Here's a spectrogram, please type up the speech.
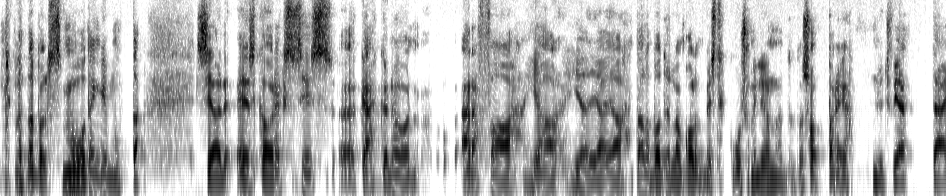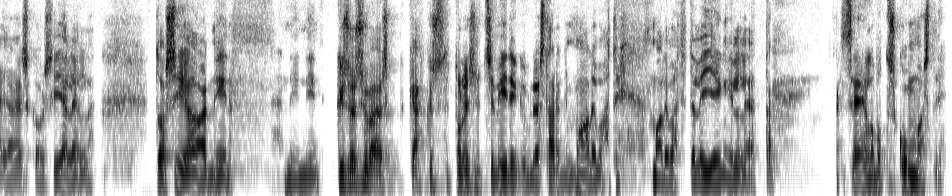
tapauksessa muutenkin, mutta se on ensi kaudeksi siis Kähkönen on RFA ja, ja, ja, ja Talbotilla on 3,6 miljoonaa tuota sopparia. Nyt vielä tämä ja ensi kausi jäljellä tosiaan, niin, niin, niin. kyllä se olisi hyvä, jos Kähkösestä tulisi nyt se 50 startin maalivahti, maalivahti tälle jengille, että se helpottaisi kummasti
